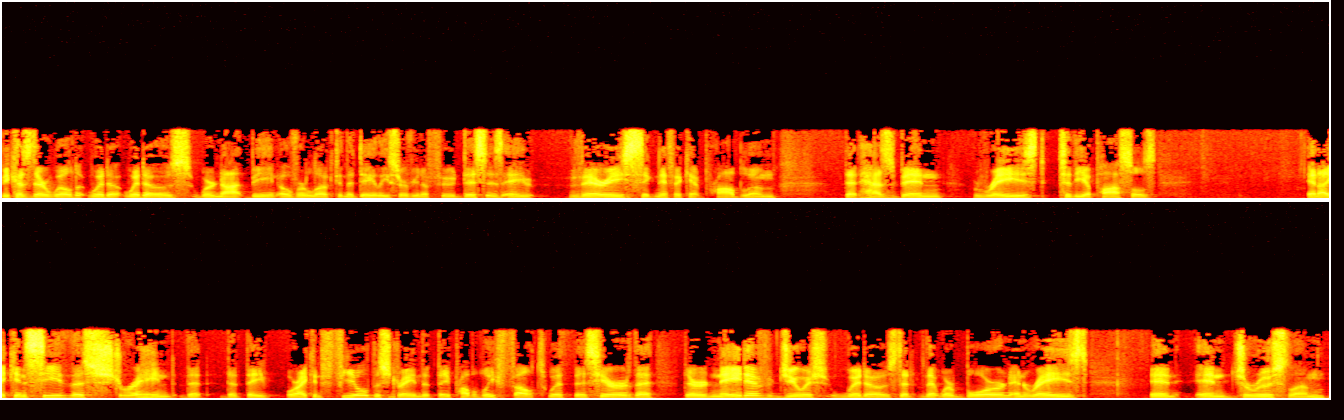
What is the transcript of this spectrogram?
because their widows were not being overlooked in the daily serving of food. This is a very significant problem that has been raised to the apostles. And I can see the strain that, that they, or I can feel the strain that they probably felt with this. Here are the, their native Jewish widows that, that were born and raised in, in Jerusalem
